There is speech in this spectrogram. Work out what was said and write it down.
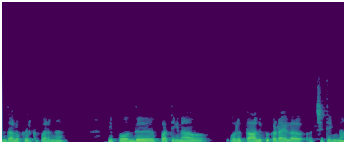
இந்த அளவுக்கு இருக்குது பாருங்கள் இப்போ வந்து பார்த்தீங்கன்னா ஒரு தாளிப்பு கடாயில் வச்சிட்டிங்கன்னா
